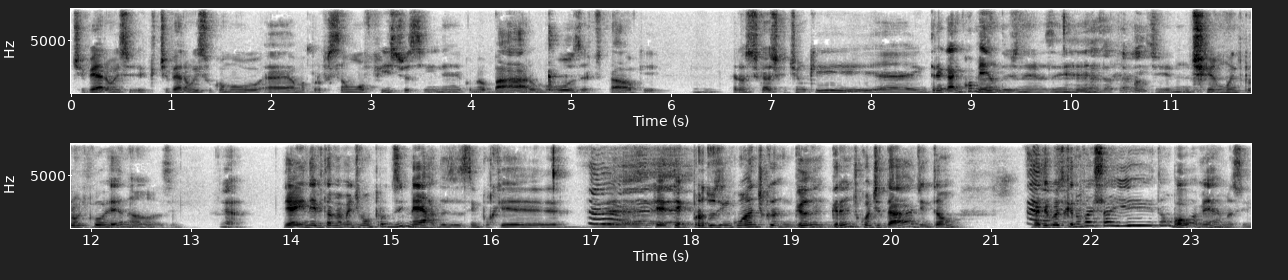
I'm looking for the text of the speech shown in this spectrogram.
tiveram, esse, que tiveram isso como é, uma profissão, um ofício, assim, né, como é o Bar, o Mozart e tal, que Uhum. eram esses caras que tinham que é, entregar encomendas, né, assim, Exatamente. e não tinha muito pra onde correr, não, assim. É. E aí, inevitavelmente, vão produzir merdas, assim, porque, é, porque tem que produzir em quanti- gran- grande quantidade, então vai ter coisa que não vai sair tão boa mesmo, assim. É,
